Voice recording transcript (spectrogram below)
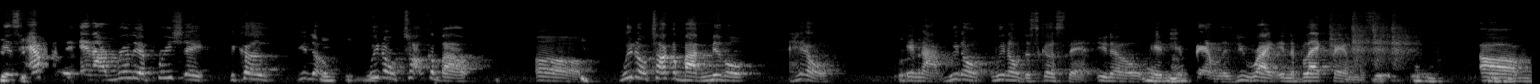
it's happening, and I really appreciate because you know we don't talk about uh, we don't talk about mental health in our we don't we don't discuss that you know in, in families. You're right in the black families. Um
